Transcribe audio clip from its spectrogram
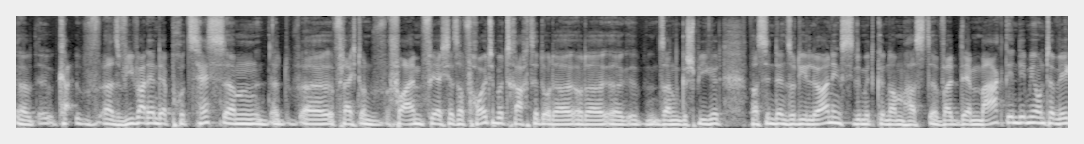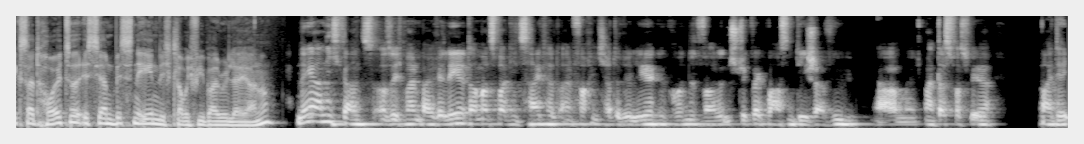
äh, also wie war denn der Prozess? Ähm, äh, vielleicht und vor allem vielleicht jetzt auf heute betrachtet oder, oder äh, dann gespiegelt. Was sind denn so die Learnings, die du mitgenommen hast? Weil der Markt, in dem ihr unterwegs seid heute, ist ja ein bisschen ähnlich, glaube ich, wie bei Relayer, ne? Naja, nicht ganz. Also ich meine, bei Relais, damals war die Zeit halt einfach, ich hatte Relais gegründet, weil ein Stück weg war es ein Déjà-vu. Ja, ich meine, das, was wir bei der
